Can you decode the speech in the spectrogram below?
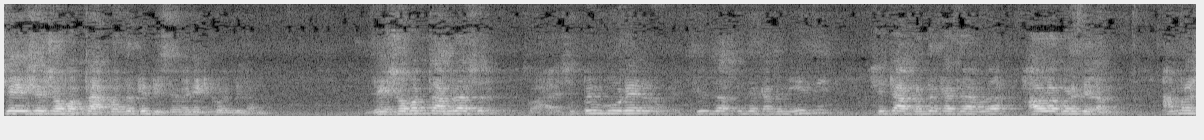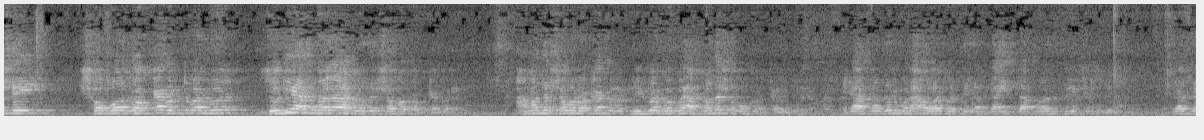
সেই সেই শপথটা আপনাদেরকে ডিসেমিনেট করে দিলাম। যে শপথটা আমরা সুপ্রিম কোর্টের চিফ জাস্টিসের কাছে নিয়েছি, সেটা আপনাদের কাছে আমরা হাওলা করে দিলাম। আমরা সেই শপথ রক্ষা করতে পারব যদি আপনারা আপনাদের শপথ রক্ষা করেন। আমাদের শপথ রক্ষা নির্ভর করবে আপনাদের শপথ রক্ষার উপরে। এটা আপনাদের উপরে হাওলা করে দিলাম, দায়িত্ব আপনাদের দিকে ছেড়ে দিলাম। যাতে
